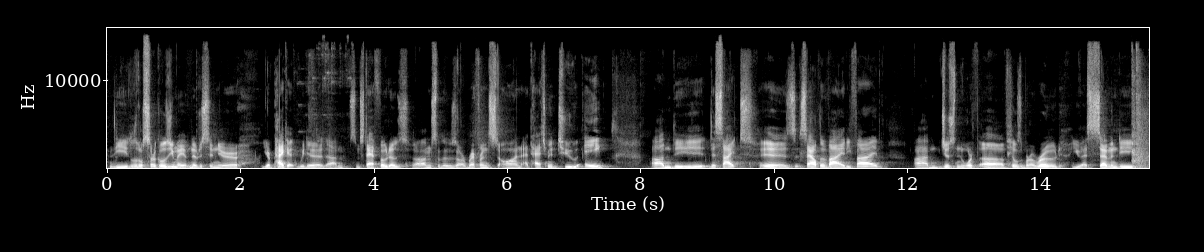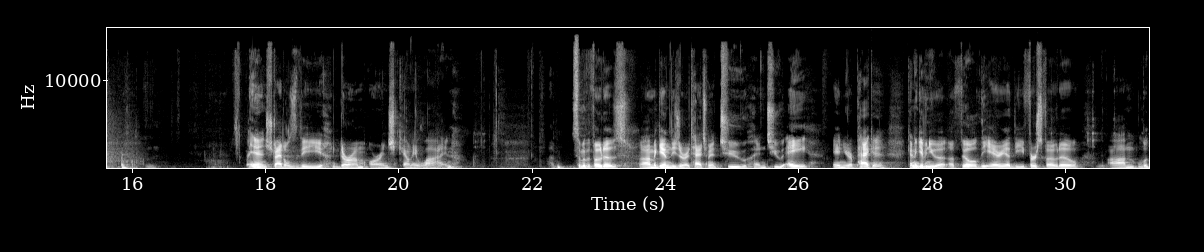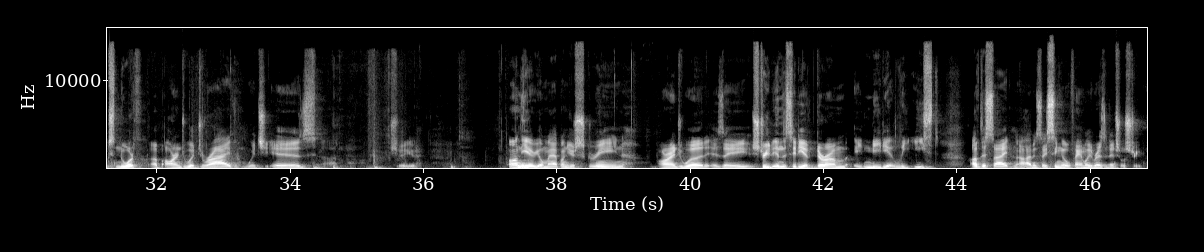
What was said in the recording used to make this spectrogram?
The little circles you may have noticed in your, your packet, we did um, some staff photos, um, so those are referenced on attachment 2A. Um, The, the site is south of I-85, um, just north of Hillsborough Road, US 70, and straddles the Durham-Orange County line. Some of the photos, um, again, these are attachment two and two A in your packet, kind of giving you a, a of the area. The first photo, um, looks north of Orangewood Drive, which is, uh, show you. On the aerial map on your screen, Orangewood is a street in the city of Durham immediately east of the site. Uh, it's a single-family residential street.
